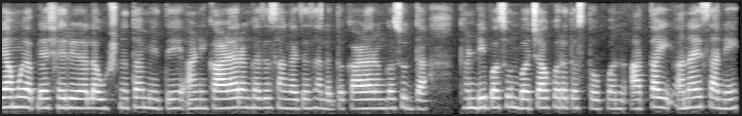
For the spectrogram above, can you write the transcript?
यामुळे आपल्या शरीराला उष्णता मिळते आणि काळ्या रंगाचं सांगायचं झालं तर काळा रंगसुद्धा थंडीपासून बचाव करत असतो. पण आता अनायसाने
